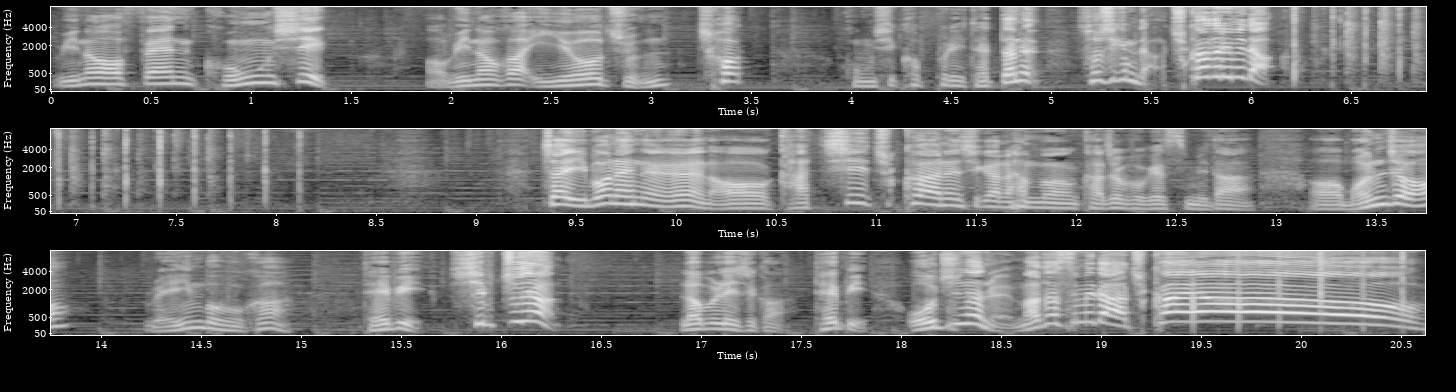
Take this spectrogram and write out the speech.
위너 팬 공식 어, 위너가 이어준 첫 공식 커플이 됐다는 소식입니다. 축하드립니다. 자 이번에는 어, 같이 축하하는 시간을 한번 가져보겠습니다. 어, 먼저 레인보우가 데뷔 10주년, 러블리즈가 데뷔 5주년을 맞았습니다. 축하해요.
